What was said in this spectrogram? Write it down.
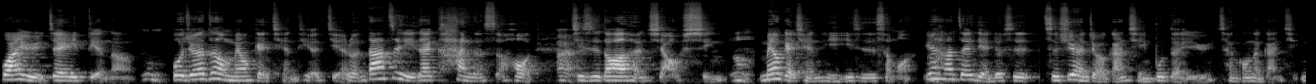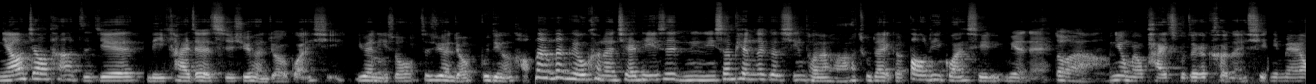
关于这一点呢，嗯，我觉得这种没有给前提的结论，大家自己在看的时候，其实都要很小心。嗯，没有给前提意思是什么？因为他这一点就是持续很久的感情不等于成功的感情。你要叫他直接离开这个持续很久的关系，因为你说持续很久不一定很好。那那个有可能前提是你你身边那个新朋友好像他处在一个暴力关系里面呢？对啊，你有没有排除这个可能性？你没有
